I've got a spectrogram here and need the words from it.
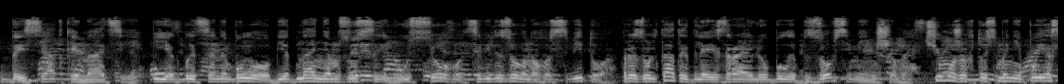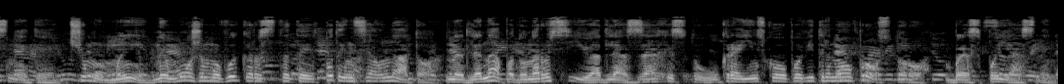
Десятки націй, і якби це не було об'єднанням зусиль усього цивілізованого світу, результати для Ізраїлю були б зовсім іншими. Чи може хтось мені пояснити, чому ми не можемо використати потенціал НАТО не для нападу на Росію, а для захисту українського повітряного простору без пояснень?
